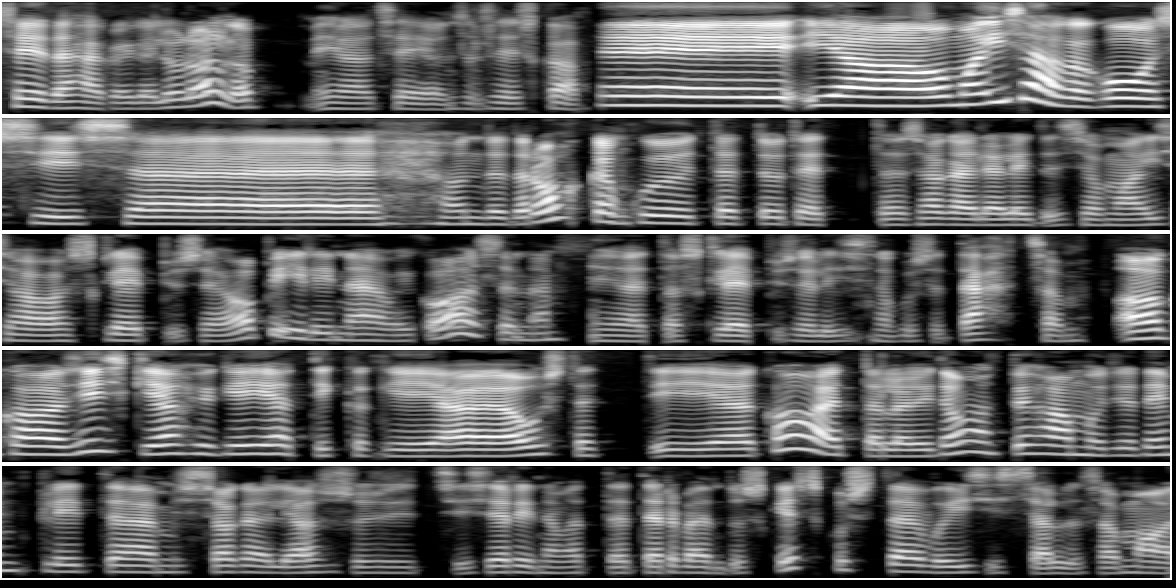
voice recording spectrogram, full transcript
C-tähega igal juhul algab ja C on seal sees ka. ja oma isaga koos siis on teda rohkem kujutatud, et sageli oli ta siis oma isa Asklepiuse abiline või kaaslane ja et Asklepius oli siis nagu see tähtsam, aga siiski jah, Hügeiat ikkagi austati ka, et tal olid omad pühamud ja templid, mis sageli asusid siis erinevate tervendus majutuskeskuste või siis sealsama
